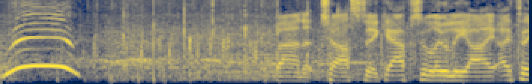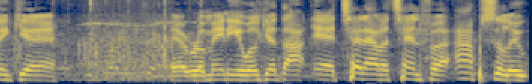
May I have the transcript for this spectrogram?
Woo! Fantastic, absolutely. I I think uh, uh, Romania will get that uh, 10 out of 10 for absolute.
